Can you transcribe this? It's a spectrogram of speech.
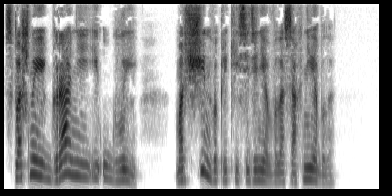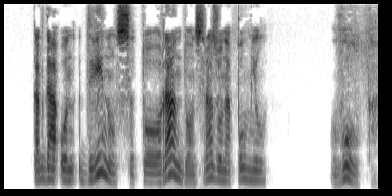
сплошные грани и углы. Морщин, вопреки седине в волосах, не было. Когда он двинулся, то Ранду он сразу напомнил волка.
